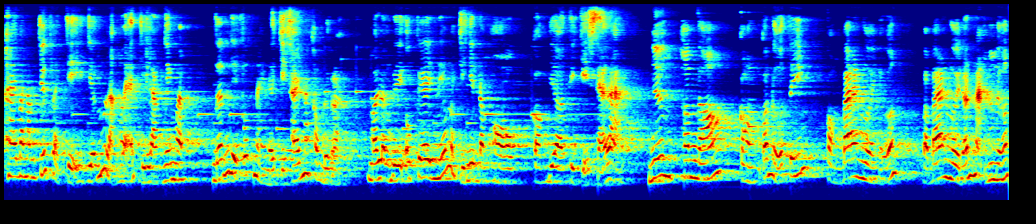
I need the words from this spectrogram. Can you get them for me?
hai ba năm trước là chị vẫn lặng lẽ chị làm nhưng mà đến giây phút này nữa chị thấy nó không được rồi. Mỗi lần đi ok nếu mà chị nhìn đồng hồ còn giờ thì chị sẽ làm. Nhưng hôm đó còn có nửa tiếng còn ba người nữa và ba người đó nặng nữa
